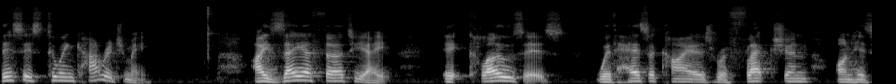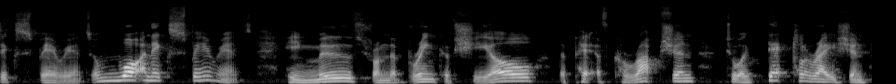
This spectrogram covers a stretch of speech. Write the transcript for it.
This is to encourage me. Isaiah 38, it closes with Hezekiah's reflection on his experience. And what an experience! He moves from the brink of Sheol, the pit of corruption, to a declaration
